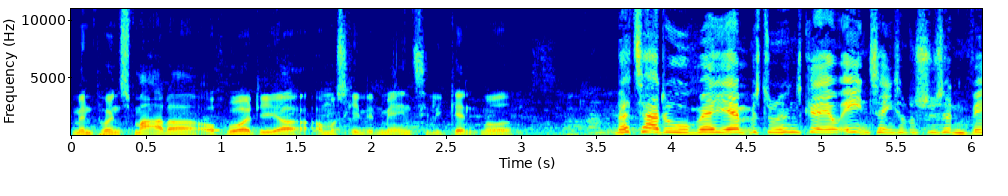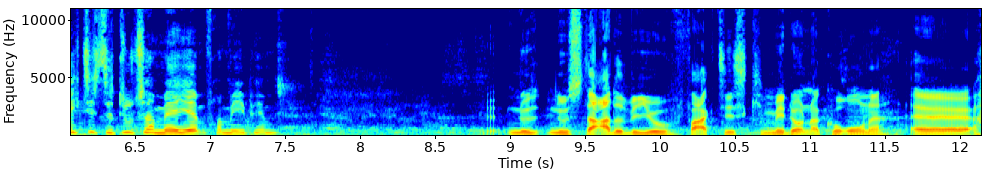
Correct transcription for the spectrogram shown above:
men på en smartere og hurtigere og måske lidt mere intelligent måde. Hvad tager du med hjem, hvis du skal lave en ting, som du synes er den vigtigste, du tager med hjem fra MIPIM? Nu, nu startede vi jo faktisk midt under corona, øh,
